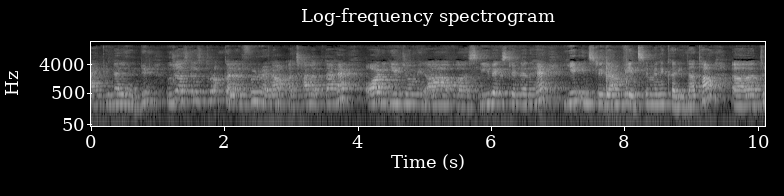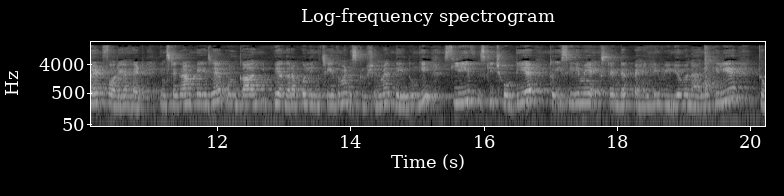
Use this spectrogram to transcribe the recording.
आई लाइक इट मुझे आजकल थोड़ा कलरफुल रहना अच्छा लगता है। और ये जो मेरा स्लीव एक्सटेंडर है, ये इंस्टाग्राम पेज से मैंने खरीदा था thread for your head Instagram page है, उनका भी अगर आपको लिंक चाहिए तो मैं डिस्क्रिप्शन में दे दूँगी। स्लीव इसकी छोटी है तो इसीलिए मैं एक्सटेंडर पहन ली वीडियो बनाने के लिए। तो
